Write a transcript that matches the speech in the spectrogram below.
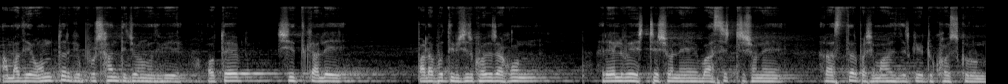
আমাদের অন্তরকে প্রশান্তি জন্ম দেবে। অতএব শীতকালে পাড়া প্রতিবেশীর খোঁজ রাখুন। রেলওয়ে স্টেশনে, বাস স্টেশনে, রাস্তার পাশে মানুষদেরকে একটু খোঁজ করুন।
